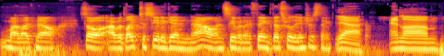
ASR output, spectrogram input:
my life now. So I would like to see it again now and see what I think. That's really interesting. Yeah. And um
